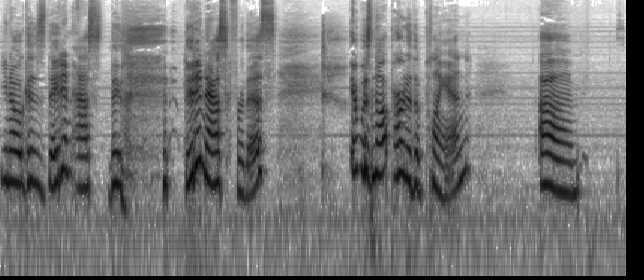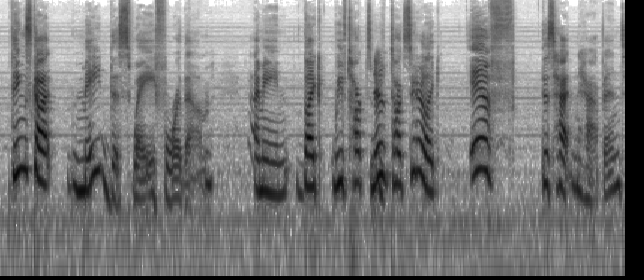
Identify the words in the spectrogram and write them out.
you know, because they didn't ask they they didn't ask for this. It was not part of the plan. Um, things got made this way for them. I mean, like we've talked no. we've talked sooner, like if this hadn't happened,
